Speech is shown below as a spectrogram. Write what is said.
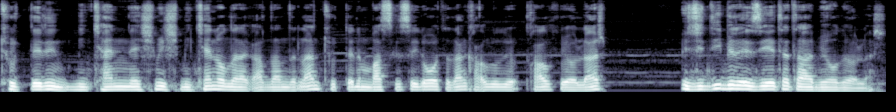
Türklerin mikenleşmiş, miken olarak adlandırılan Türklerin baskısıyla ortadan kalkıyorlar ve ciddi bir eziyete tabi oluyorlar.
